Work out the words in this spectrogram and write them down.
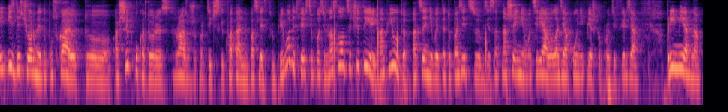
и здесь черные допускают э, ошибку, которая сразу же практически к фатальным последствиям приводит. Ферзь f8 на слон c4. Компьютер оценивает эту позицию, где соотношение материала ладья, кони, пешка против ферзя примерно,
